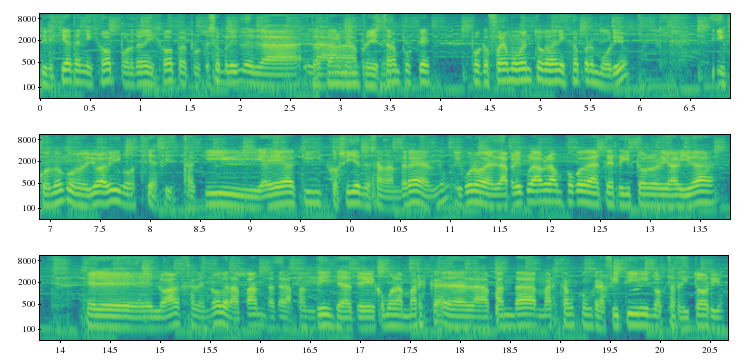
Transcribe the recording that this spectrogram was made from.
dirigida Danny Hopper, por Danny Hopper, porque esa película la, proyectaron porque, porque fue el momento que Danny Hopper murió. Y cuando, cuando yo la vi, digo, hostia, si está aquí, hay aquí cosillas de San Andrés, ¿no? Y bueno, la película habla un poco de la territorialidad eh, en Los Ángeles, ¿no? De las bandas, de las pandillas, de cómo las marca, eh, las bandas marcan con graffiti los territorios.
